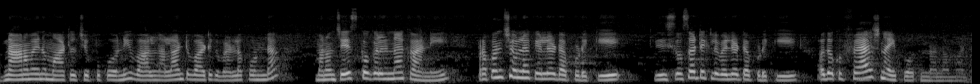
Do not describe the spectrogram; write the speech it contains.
జ్ఞానమైన మాటలు చెప్పుకొని వాళ్ళని అలాంటి వాటికి వెళ్ళకుండా మనం చేసుకోగలిగినా కానీ ప్రపంచంలోకి వెళ్ళేటప్పటికి ఈ సొసైటీకి వెళ్ళేటప్పటికి అదొక ఫ్యాషన్ అయిపోతుంది అన్నమాట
